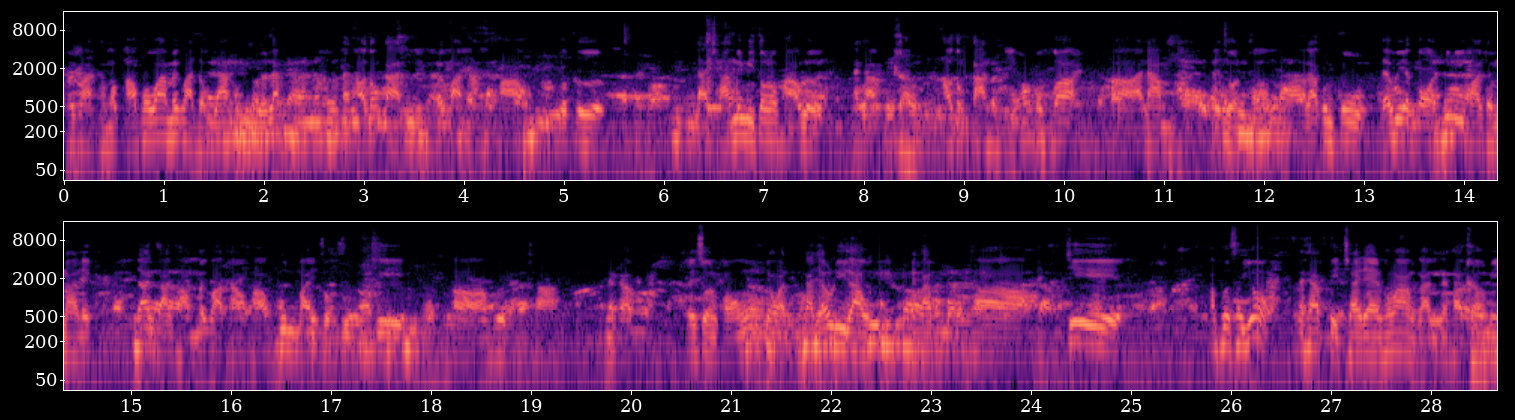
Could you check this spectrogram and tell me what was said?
ไม้กวาดทางมะพร้าวเพราะว่าไม้กวาดดอกย่าเขามีเยอะแล้วแต่เขาต้องการไม้กวาดทางมะพร้าวก็คือด่านช้างไม่มีต้นมะพร้าวเลยนะครับครับเขาต้องการแบบนี้ผมก็อ่านำในส่วนของคณะคุณครูและวิทยากรที่มีความชำนาญในด้านการทำไม้กวาดทางมะพร้าวขึ้นไปส่งเสริมที่อ่าอำเภอด่านช้าง นะครับ ในส่วนของจังหวัดกาญจนบุรีเรานะครับอ่าที่อำเภอไซโยกนะครับติดชายแดนพม่าเหมือนกันนะครับครับก็มี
